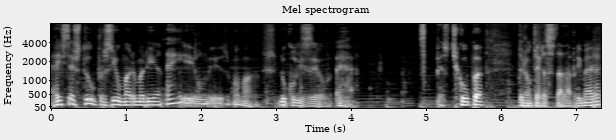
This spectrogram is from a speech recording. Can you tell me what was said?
Ah, isto és tu, parecia o Mário Mariano. É ele mesmo, no Coliseu. É. Peço desculpa de não ter acertado à primeira.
